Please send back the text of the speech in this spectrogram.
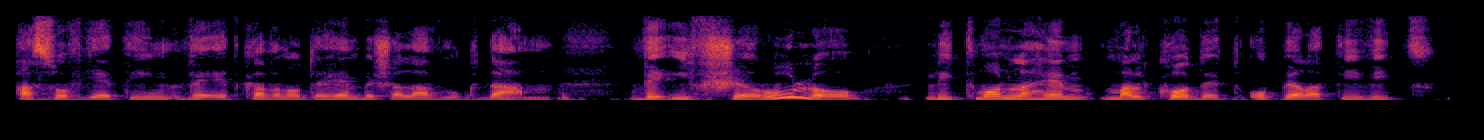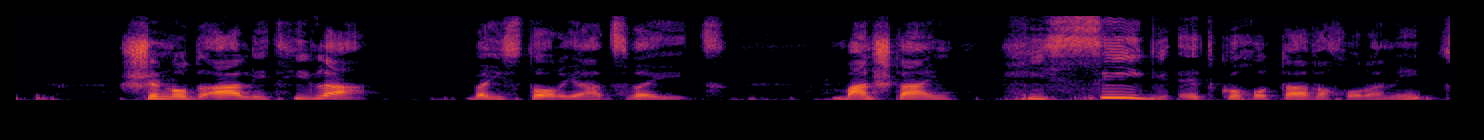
הסובייטים ואת כוונותיהם בשלב מוקדם, ואפשרו לו לטמון להם מלכודת אופרטיבית שנודעה לתהילה בהיסטוריה הצבאית. מנשטיין השיג את כוחותיו אחורנית,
